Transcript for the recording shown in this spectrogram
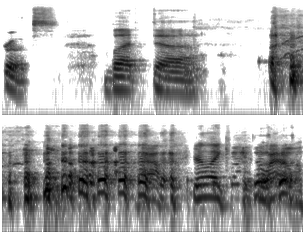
crooks but uh, Wow. You're like, wow,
